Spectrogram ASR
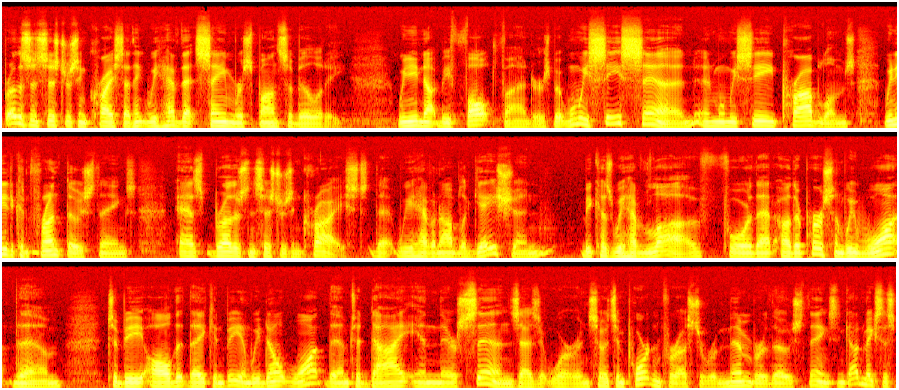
brothers and sisters in Christ, I think we have that same responsibility. We need not be fault finders, but when we see sin and when we see problems, we need to confront those things as brothers and sisters in Christ, that we have an obligation because we have love for that other person. We want them to be all that they can be, and we don't want them to die in their sins, as it were. And so it's important for us to remember those things. And God makes this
